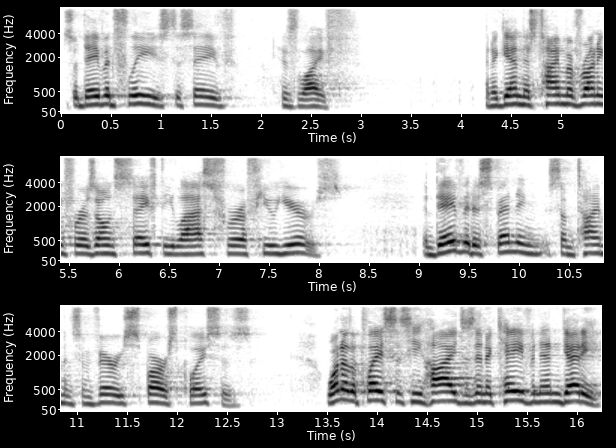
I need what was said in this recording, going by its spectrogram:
So David flees to save his life. And again, this time of running for his own safety lasts for a few years. And David is spending some time in some very sparse places. One of the places he hides is in a cave in En Gedi.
